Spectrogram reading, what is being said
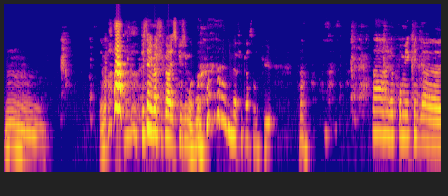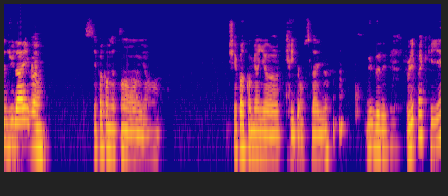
Hmm. Ah Putain, il m'a fait peur, excusez-moi. il m'a fait peur son cul. Ah, le premier cri de la- du live. Je sais pas combien de temps il y a. Je sais pas combien il y a de cris dans ce live. Désolé. Je voulais pas crier,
